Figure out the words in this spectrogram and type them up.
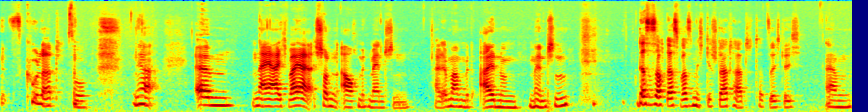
Es kullert. So. ja. Ähm, naja, ich war ja schon auch mit Menschen. Halt immer mit einem Menschen. Das ist auch das, was mich gestört hat, tatsächlich. Ähm,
